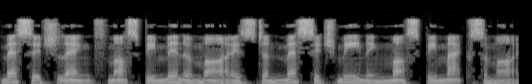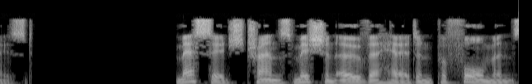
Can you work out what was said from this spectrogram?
message length must be minimized and message meaning must be maximized. Message transmission overhead and performance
